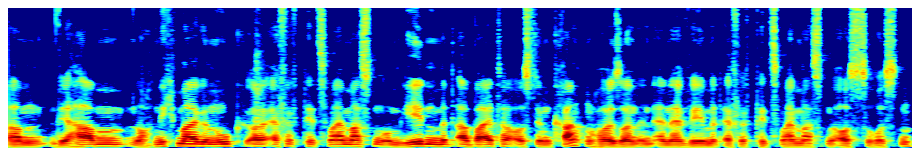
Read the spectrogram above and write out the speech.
Ähm, wir haben noch nicht mal genug äh, FFP2-Masken, um jeden Mitarbeiter aus den Krankenhäusern in NRW mit FFP2-Masken auszurüsten.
